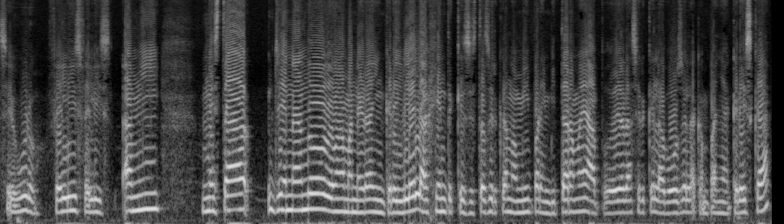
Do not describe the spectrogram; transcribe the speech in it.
Seguro, feliz, feliz. A mí me está llenando de una manera increíble la gente que se está acercando a mí para invitarme a poder hacer que la voz de la campaña crezca.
